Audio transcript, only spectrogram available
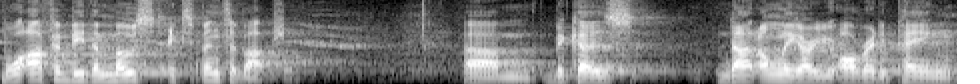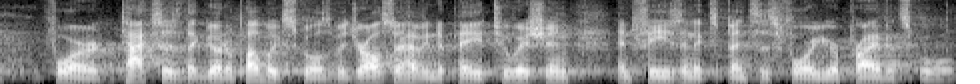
will often be the most expensive option um, because not only are you already paying for taxes that go to public schools, but you're also having to pay tuition and fees and expenses for your private school.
